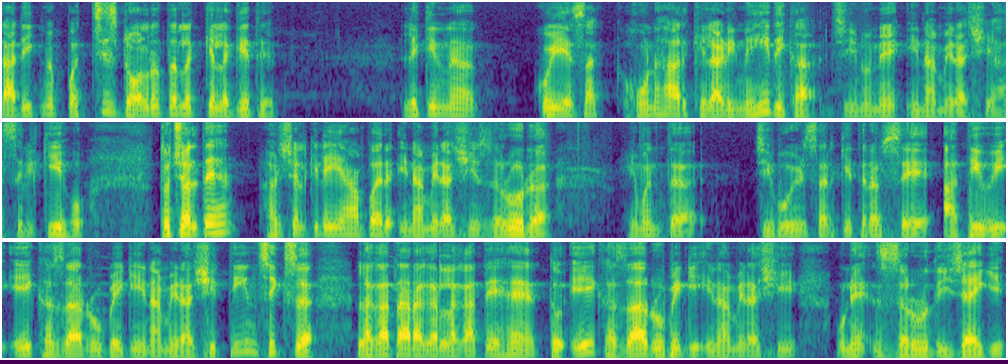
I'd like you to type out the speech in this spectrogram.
तारीख में पच्चीस डॉलर तक के लगे थे। लेकिन कोई ऐसा होनहार खिलाड़ी नहीं दिखा जिन्होंने इनामी राशि हासिल की हो। तो चलते हैं। हर्षल के लिए यहाँ पर इनामी राशि ज़रूर हेमंत जी बोहिर सर की तरफ़ से आती हुई एक हज़ार रुपये की इनामी राशि। तीन सिक्स लगातार अगर लगाते हैं तो एक हज़ार रुपये की इनामी राशि उन्हें ज़रूर दी जाएगी।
